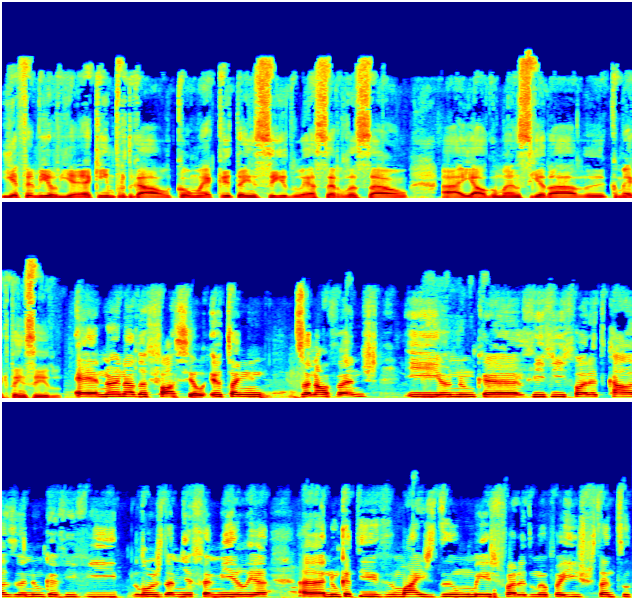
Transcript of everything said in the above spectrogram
E a família aqui em Portugal, como é que tem sido essa relação? Há aí alguma ansiedade? Como é que tem sido? É, não é nada fácil. Eu tenho 19 anos e eu nunca vivi fora de casa, nunca vivi longe da minha família, uh, nunca tive mais de um mês fora do meu país, portanto,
